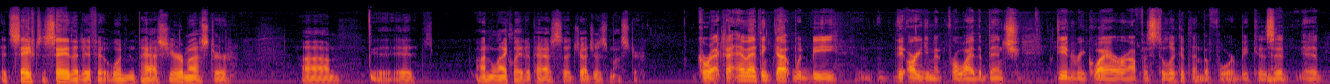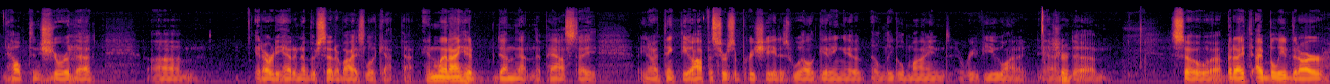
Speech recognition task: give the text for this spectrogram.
it's safe to say that if it wouldn't pass your muster, um, it's unlikely to pass the judge's muster. Correct. And I think that would be the argument for why the bench did require our office to look at them before, because it, it helped ensure that um, it already had another set of eyes look at that. And when I had done that in the past, I, you know, I think the officers appreciate as well getting a, a legal mind review on it. And, Sure. um, so, uh, but I, I believe that our,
